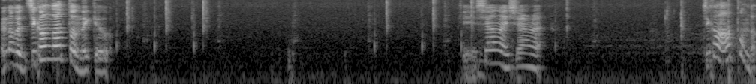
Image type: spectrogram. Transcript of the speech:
えなんか時間があったんだけど。知らない知らない。時間あったんだ。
